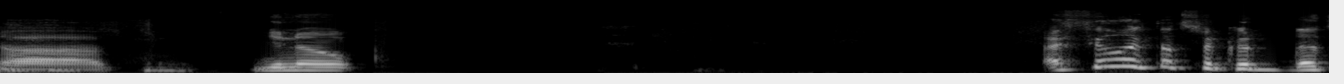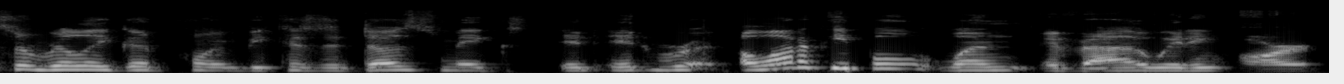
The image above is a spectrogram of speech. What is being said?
Uh, you know, I feel like that's a good, that's a really good point because it does make it, it, a lot of people when evaluating art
